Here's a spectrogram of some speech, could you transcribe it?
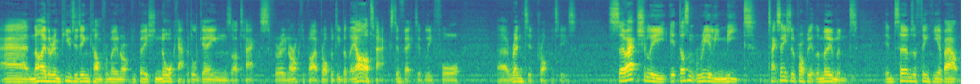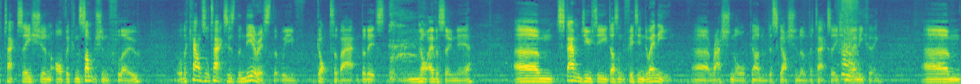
and neither imputed income from owner occupation nor capital gains are taxed for owner occupied property, but they are taxed effectively for uh, rented properties. So actually, it doesn't really meet taxation of property at the moment in terms of thinking about the taxation of the consumption flow. Well, the council tax is the nearest that we've got to that, but it's not ever so near. Um, stamp duty doesn't fit into any uh, rational kind of discussion of the taxation of anything. Um,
